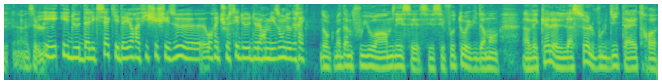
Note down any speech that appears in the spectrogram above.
euh, et, de d'Alexia, qui est d'ailleurs affichée chez eux euh, au rez-de-chaussée de, leur maison de grès. Donc Madame Fouillot a emmené ces, ces, photos évidemment avec elle. Elle est la seule, vous le dites, à être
